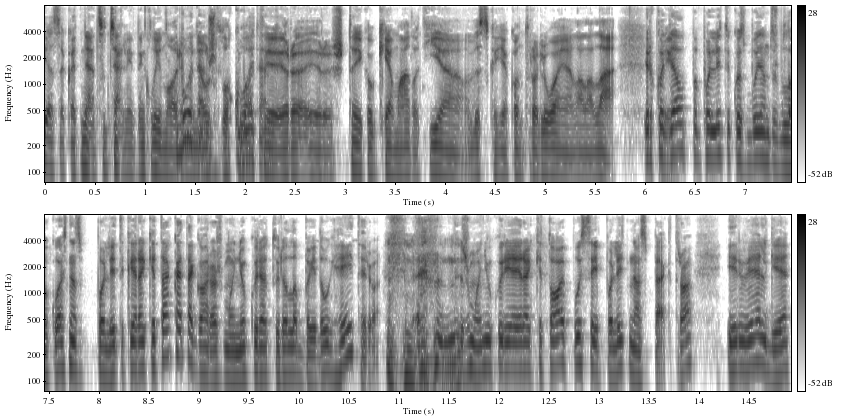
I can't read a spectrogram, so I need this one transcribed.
tiesą, kad net socialiniai tinklai nori būtent, mane užblokuoti būtent. ir, ir štai kokie matot, jie viską jie kontroliuoja, la la la. Ir kodėl tai... politikus būtent užblokuos, nes politikai yra kita kategorija žmonių, kurie turi labai daug heiterių. žmonių, kurie yra kitoj pusėje politinio spektro ir vėlgi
